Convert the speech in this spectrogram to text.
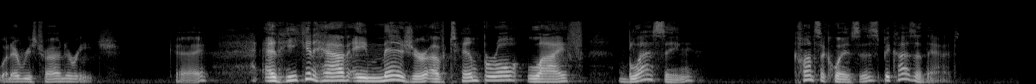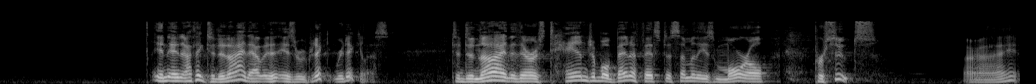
whatever he's trying to reach. Okay, and he can have a measure of temporal life blessing consequences because of that. And, and I think to deny that is ridiculous. To deny that there is tangible benefits to some of these moral pursuits. All right?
